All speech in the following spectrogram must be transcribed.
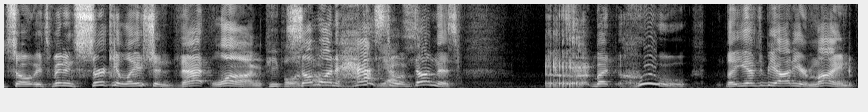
So it's been in circulation that long. People Someone has to have done this. but who? Like you have to be out of your mind.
